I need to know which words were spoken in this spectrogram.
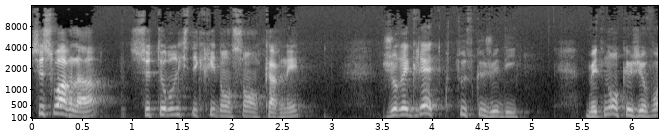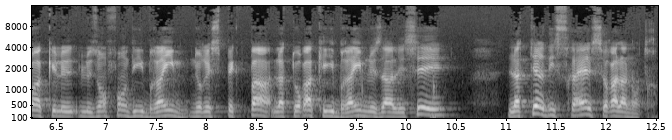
Ce soir-là, ce terroriste écrit dans son carnet Je regrette tout ce que je dis. Maintenant que je vois que les, enfants d'Ibrahim ne respectent pas la Torah qu'Ibrahim les a laissée, la terre d'Israël sera la nôtre.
